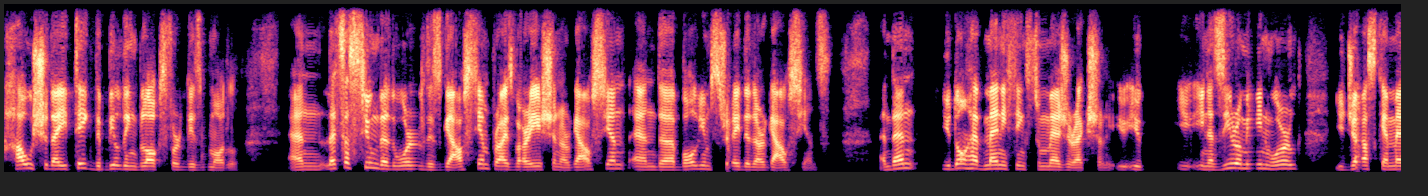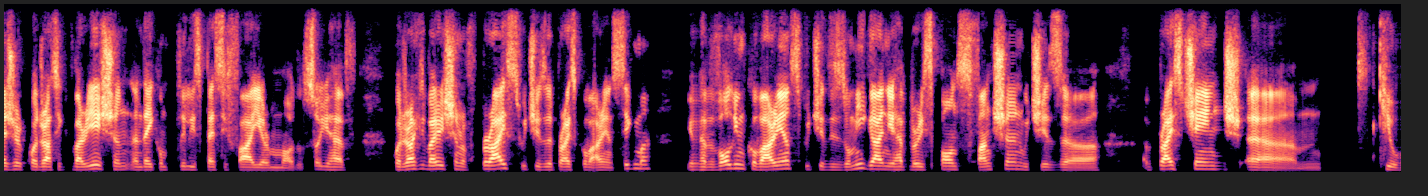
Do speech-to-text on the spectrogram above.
how should I take the building blocks for this model? And let's assume that the world is Gaussian, price variation are Gaussian, and uh, volumes traded are Gaussians. And then you don't have many things to measure actually. You, you you, in a zero mean world, you just can measure quadratic variation and they completely specify your model. So you have quadratic variation of price, which is the price covariance sigma. You have a volume covariance, which is this omega, and you have a response function, which is a, uh, a price change um, Q.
